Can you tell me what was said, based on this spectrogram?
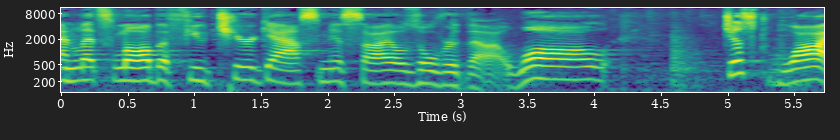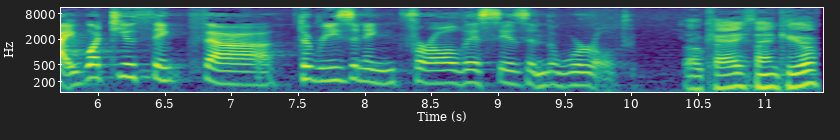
and let's lob a few tear gas missiles over the wall? Just why? What do you think the, the reasoning for all this is in the world? Okay, thank you.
